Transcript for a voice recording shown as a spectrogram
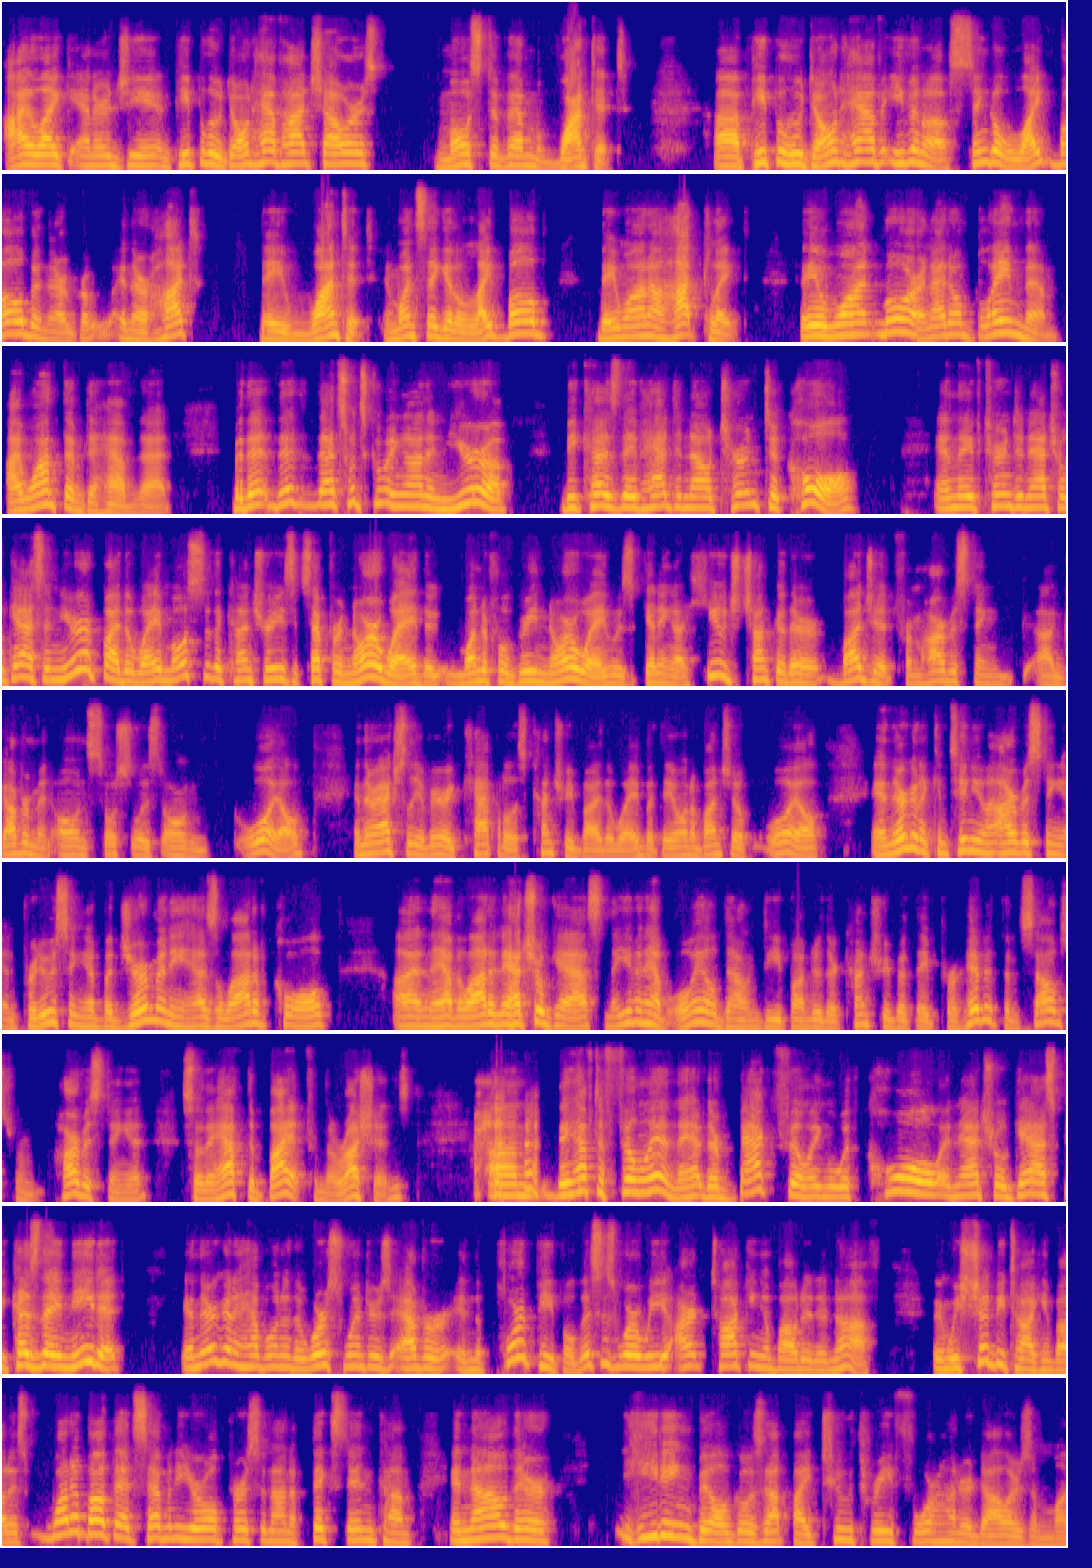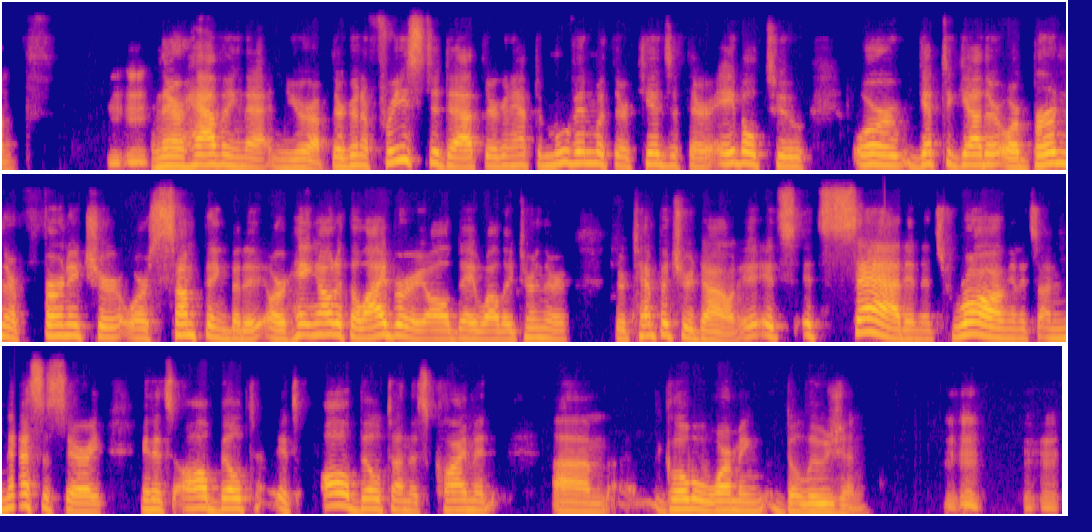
I like energy, and people who don't have hot showers, most of them want it. Uh, people who don't have even a single light bulb in their in their hut, they want it. And once they get a light bulb, they want a hot plate. They want more. And I don't blame them. I want them to have that. But that, that, that's what's going on in Europe because they've had to now turn to coal and they've turned to natural gas. In Europe, by the way, most of the countries, except for Norway, the wonderful green Norway, who's getting a huge chunk of their budget from harvesting uh, government owned, socialist owned oil, and they're actually a very capitalist country, by the way, but they own a bunch of oil and they're going to continue harvesting it and producing it. But Germany has a lot of coal uh, and they have a lot of natural gas and they even have oil down deep under their country, but they prohibit themselves from harvesting it. So they have to buy it from the Russians. Um, they have to fill in. They have they're backfilling with coal and natural gas because they need it and they're going to have one of the worst winters ever in the poor people. This is where we aren't talking about it enough and we should be talking about is what about that 70 year old person on a fixed income and now their heating bill goes up by two three four hundred dollars a month mm-hmm. and they're having that in europe they're going to freeze to death they're going to have to move in with their kids if they're able to or get together or burn their furniture or something but it, or hang out at the library all day while they turn their their temperature down it's it's sad and it's wrong and it's unnecessary and it's all built it's all built on this climate um, global warming delusion. Mm-hmm. Mm-hmm.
